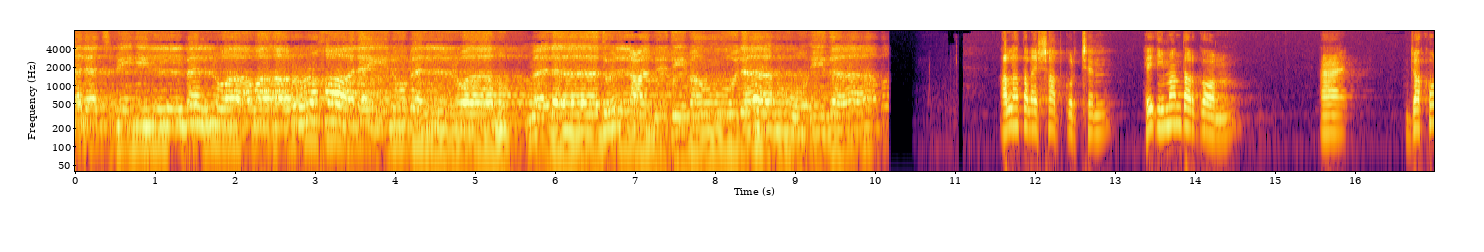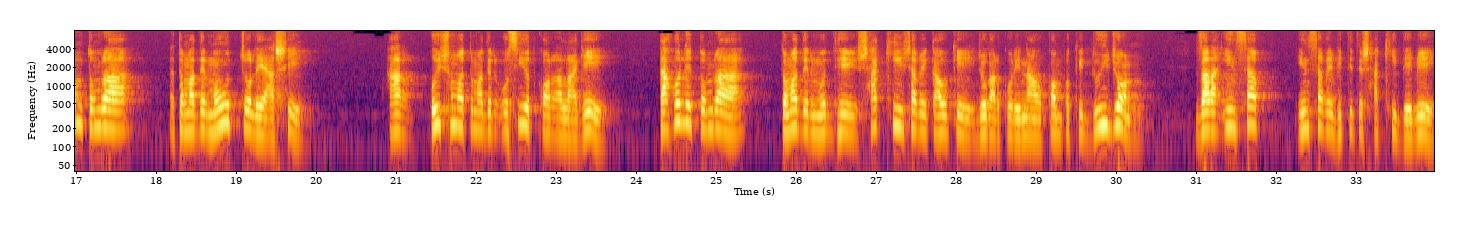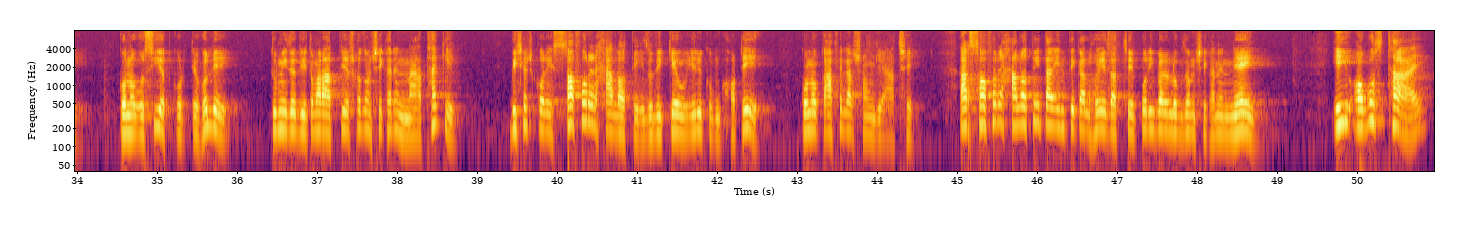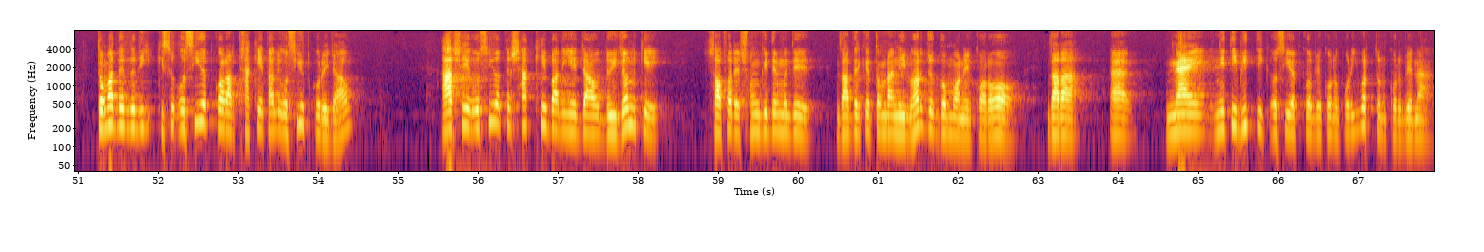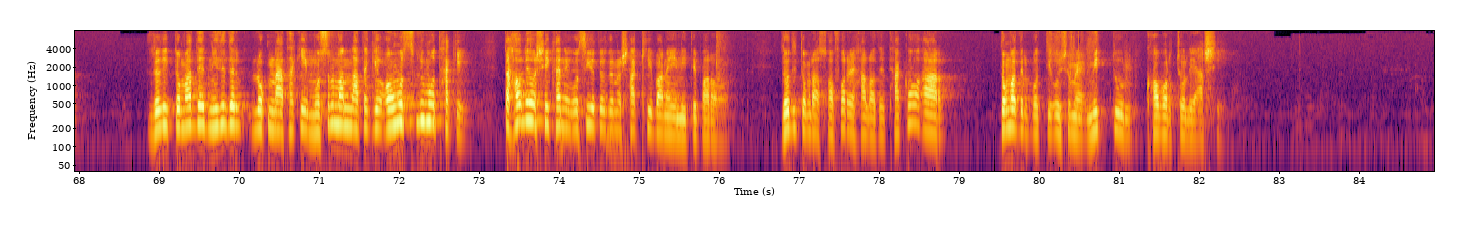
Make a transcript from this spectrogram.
نزلت به البلوى وأرخى ليل بلواه ملاذ العبد مولاه إذا আল্লাহ তালা সাদ করছেন হে ইমানদারগণ আহ, যখন তোমরা তোমাদের মৌত চলে আসে আর ওই সময় তোমাদের ওসিয়ত করা লাগে তাহলে তোমরা তোমাদের মধ্যে সাক্ষী হিসাবে কাউকে জোগাড় করে নাও। কমপক্ষে দুইজন যারা ইনসাফ, ইনসাফের ভিত্তিতে সাক্ষী দেবে। কোনো ওসিয়ত করতে হলে তুমি যদি তোমার আত্মীয় স্বজন সেখানে না থাকে, বিশেষ করে সফরের হালতে যদি কেউ এরকম ঘটে, কোনো কাফেলার সঙ্গে আছে। আর সফরের হালতেই তার ইন্তেকাল হয়ে যাচ্ছে, পরিবারের লোকজন সেখানে নেই। এই অবস্থায় তোমাদের যদি কিছু ওসিয়ত করার থাকে, তাহলে ওসিয়ত করে যাও। আর সেই ওসিয়তের সাক্ষী বানিয়ে যাও দুইজনকে সফরের সঙ্গীদের মধ্যে যাদেরকে তোমরা নির্ভরযোগ্য মনে করো, যারা ন্যায় নীতিভিত্তিক ওসিয়ত করবে, কোনো পরিবর্তন করবে না। যদি তোমাদের নিজেদের লোক না থাকে, মুসলমান না থাকে, অমুসলিমও থাকে, তাহলেও সেখানে ওসিয়তের জন্য সাক্ষী বানিয়ে নিতে পারো। যদি তোমরা সফরের হালতে থাকো আর তোমাদের প্রতি ওই সময় মৃত্যুর খবর চলে আসে।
